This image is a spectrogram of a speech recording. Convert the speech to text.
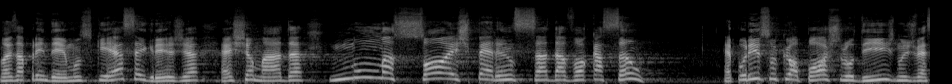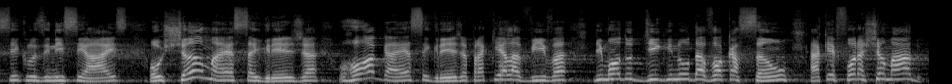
nós aprendemos que essa igreja é chamada numa só esperança da vocação. É por isso que o apóstolo diz nos versículos iniciais, ou chama essa igreja, roga essa igreja para que ela viva de modo digno da vocação a que fora chamado.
